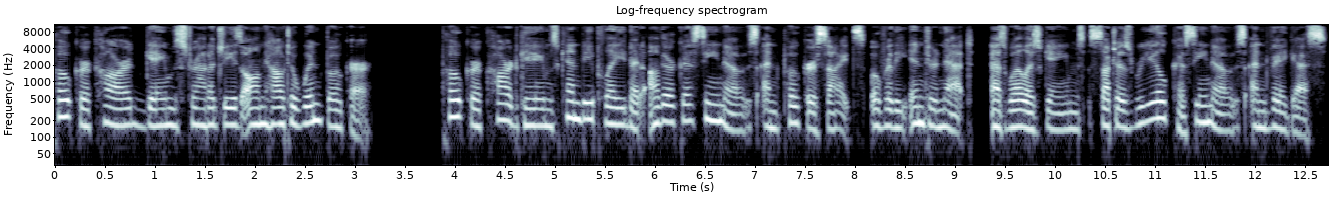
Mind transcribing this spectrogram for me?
Poker card game strategies on how to win poker. Poker card games can be played at other casinos and poker sites over the internet, as well as games such as real casinos and Vegas.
